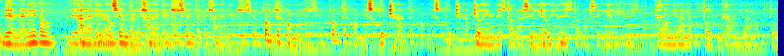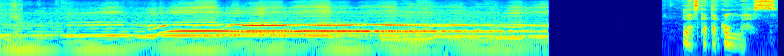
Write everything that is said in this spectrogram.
Bienvenido, a la dimensión de los sueños. Ponte cómodo, ponte cómodo, escucha, ponte cómodo, escucha. Yo invito a la siguiente, yo invito a la siguiente ronda nocturna, ronda nocturna. Las catacumbas.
